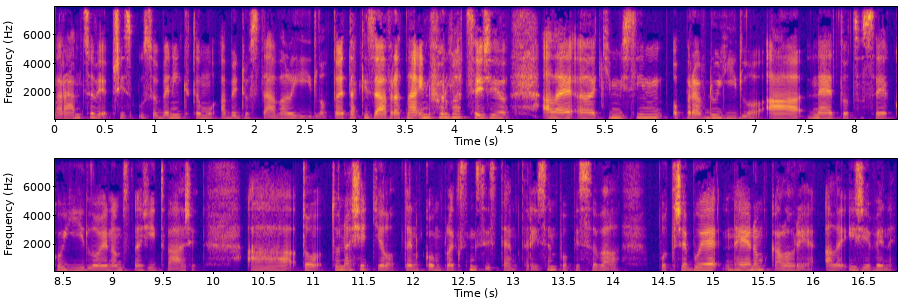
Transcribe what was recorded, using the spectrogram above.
rámcově přizpůsobený k tomu, aby dostávali jídlo. To je taky závratná informace, že jo? Ale eh, tím myslím opravdu jídlo a ne to, co se jako jídlo jenom snaží tvářit. A to, to naše tělo, ten komplexní systém, který jsem popisovala, potřebuje nejenom kalorie, ale i živiny.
